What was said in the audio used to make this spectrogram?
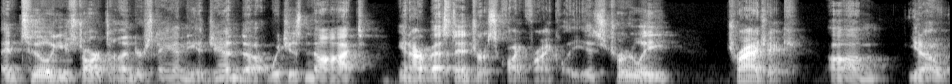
until you start to understand the agenda, which is not in our best interest, quite frankly. It's truly tragic. Um, you know,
